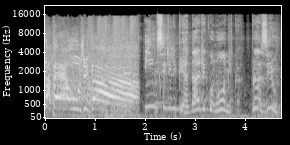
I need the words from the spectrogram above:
da Bélgica! Índice de liberdade econômica. Brasil,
